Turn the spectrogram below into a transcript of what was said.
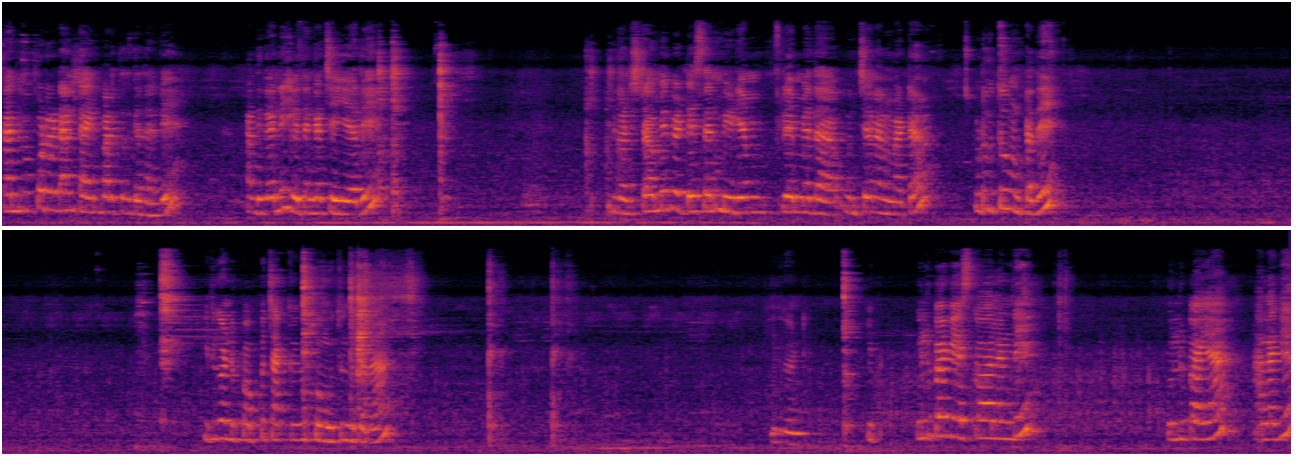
కందిపప్పు ఉడకడానికి టైం పడుతుంది కదండి. అందుకని ఈ విధంగా చేయాలి. ఇదిగోండి స్టవ్ మీద పెట్టేసాను మీడియం ఫ్లేమ్ మీద ఉంచాను అనమాట ఉడుకుతూ ఉంటుంది. ఇదిగోండి పప్పు చక్కగా పొంగుతుంది కదా. ఇదిగోండి ఉల్లిపాయ వేసుకోవాలండి. ఉల్లిపాయ అలాగే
